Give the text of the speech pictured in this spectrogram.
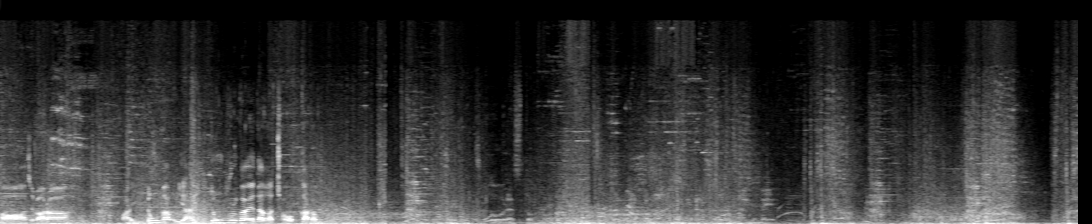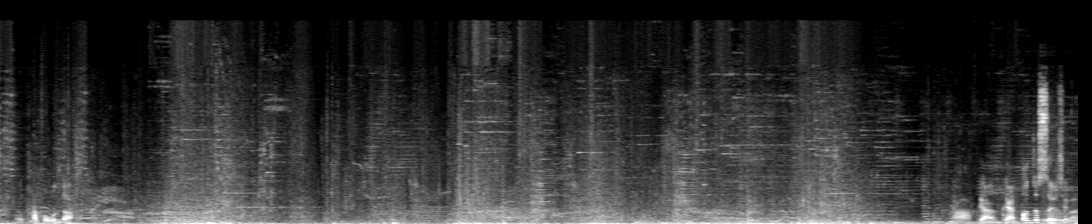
아 하지 마라 와 이동 가, 야 이동 불가에다가 저거 깔아. 보고 온다. 아 그냥 그냥 던졌어요 제가.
